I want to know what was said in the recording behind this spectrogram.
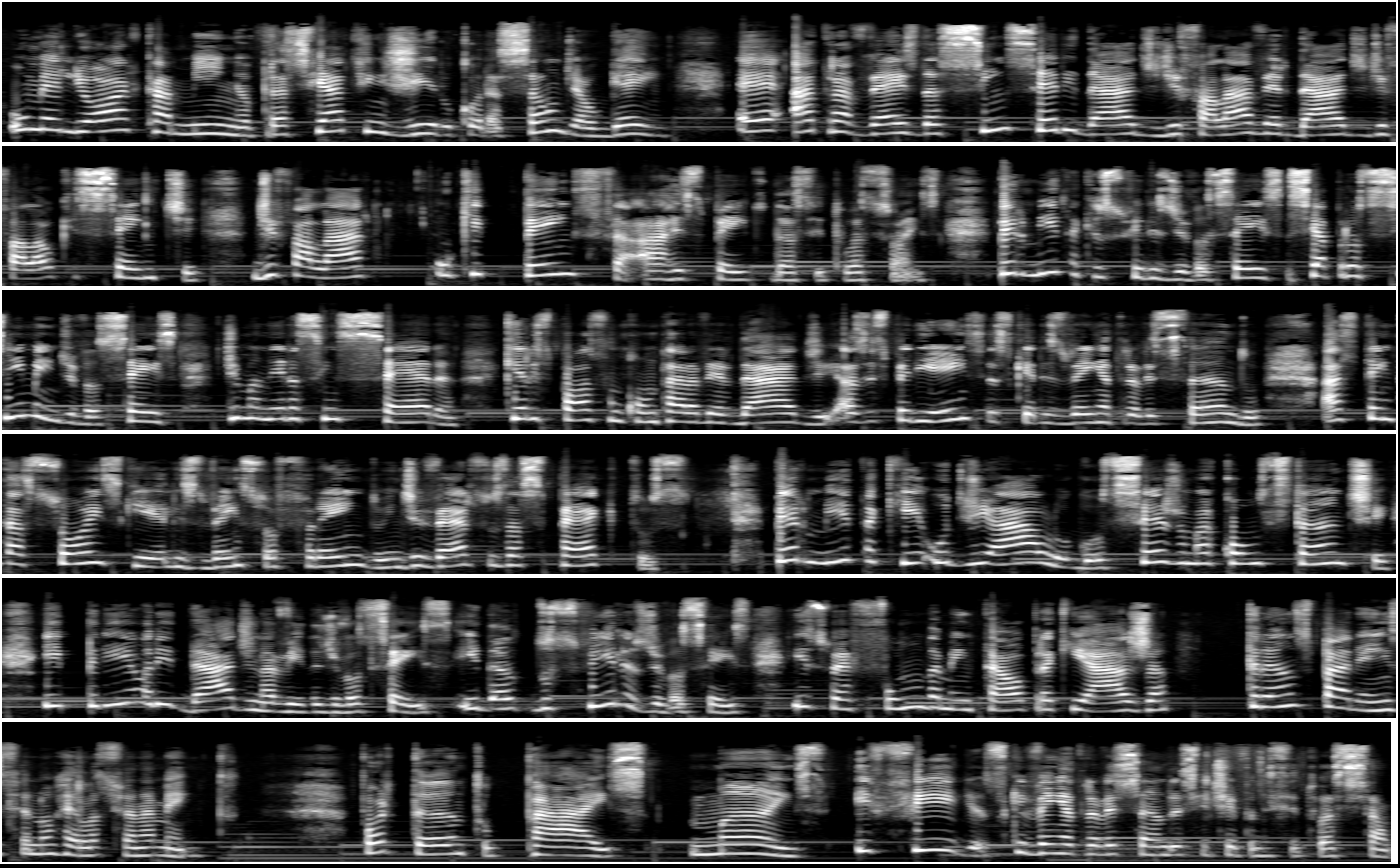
O melhor caminho para se atingir o coração de alguém é através da sinceridade, de falar a verdade, de falar o que sente, de falar o que pensa a respeito das situações. Permita que os filhos de vocês se aproximem de vocês de maneira sincera, que eles possam contar a verdade, as experiências que eles vêm atravessando, as tentações que eles vêm sofrendo em diversos aspectos. Permita que o diálogo seja uma constante e prioridade na vida de vocês e da, dos filhos de vocês. Isso é fundamental para que haja transparência no relacionamento. Portanto, pais, mães e filhos que vêm atravessando esse tipo de situação,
